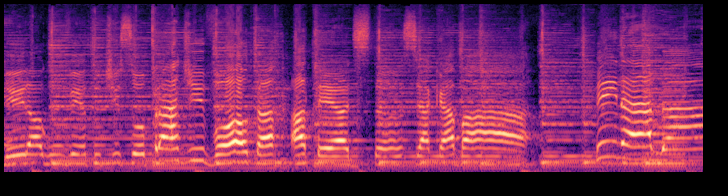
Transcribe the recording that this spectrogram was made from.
Queira algum vento te soprar de volta até a distância acabar. Em nada.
